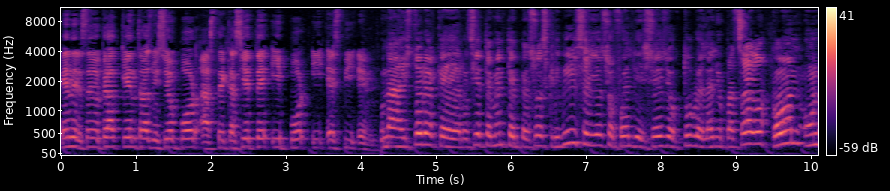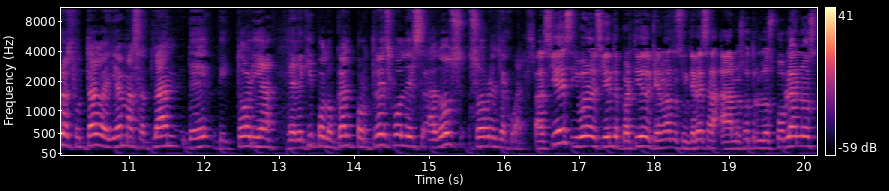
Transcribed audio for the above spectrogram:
en el Estadio Kraken, transmisión por Azteca 7 y por ESPN. Una historia que recientemente empezó a escribirse y eso fue el 16 de octubre del año pasado con un resultado allá en Mazatlán de victoria del equipo local por 3 goles a 2 sobre el de Juárez. Así es, y bueno, el siguiente partido, el que más nos interesa a nosotros los poblanos,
